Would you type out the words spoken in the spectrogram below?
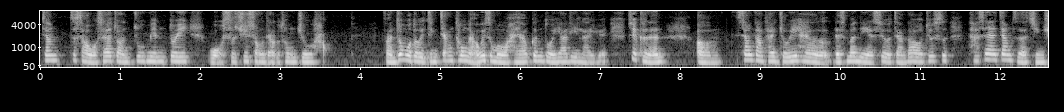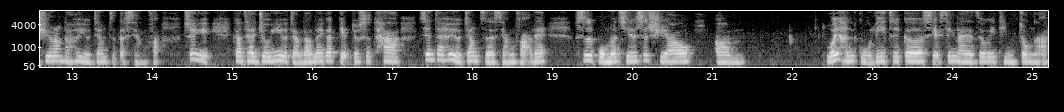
这样至少我现在专注面对我失去双脚的痛就好。反正我都已经降痛了，为什么我还要更多压力来源？所以可能，嗯，像刚才 Joey 还有 Desmond 也是有讲到，就是他现在这样子的情绪让他会有这样子的想法。所以刚才 Joey 有讲到那个点，就是他现在会有这样子的想法嘞，是我们其实是需要，嗯。我也很鼓励这个写信来的这位听众啊，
